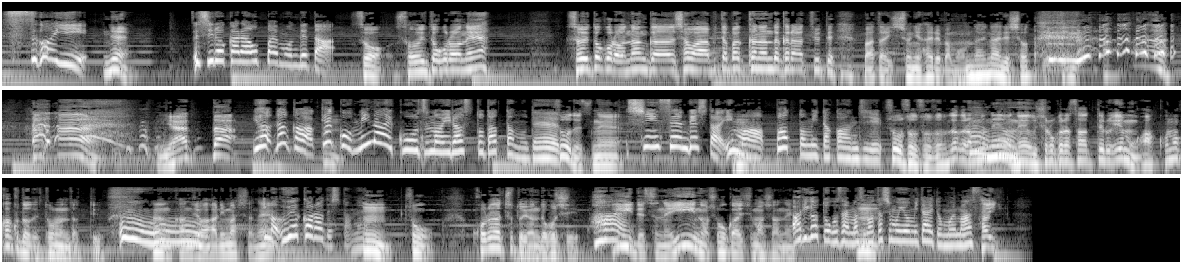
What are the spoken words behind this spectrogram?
すごいいい。うね。後ろからおっぱいもんでた。そう。そういうところね。そういうところなんかシャワー浴びたばっかなんだからって言ってまた一緒に入れば問題ないでしょって言ってんだ やった。いやなんか結構見ない構図のイラストだったので、そうですね。新鮮でした。今、パッと見た感じ。そうそうそうそう。だから胸をね、後ろから触ってる絵もあこの角度で撮るんだっていう、うんうん、うん、感じはありましたね。今上からでしたね、うんそう。これはちょっと読んでほしい、はい。いいですね。いいの紹介しましたね。ありがとうございます、うん。私も読みたいと思います。はい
